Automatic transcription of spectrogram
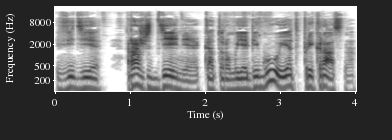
в виде рождения, к которому я бегу, и это прекрасно.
